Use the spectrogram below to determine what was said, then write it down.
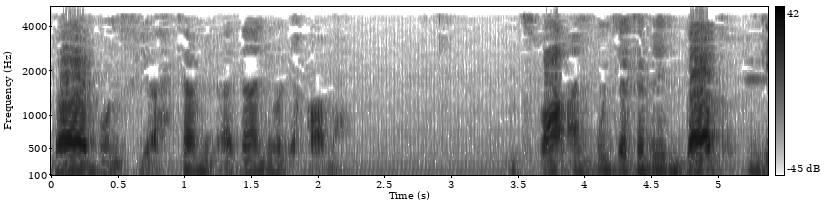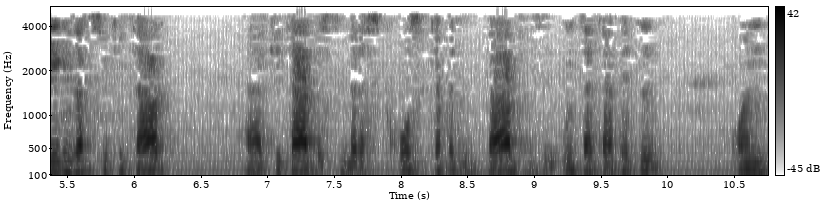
Babun fi Ahkam al-Adhan wal Iqamah. Und zwar ein Unterkapitel, Bab im Gegensatz zu Kitab. Äh, Kitab ist immer das große Kapitel, Bab sind Unterkapitel. Und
